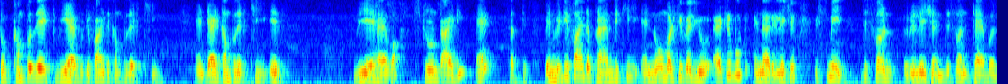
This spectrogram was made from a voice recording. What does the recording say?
So composite we have to define the composite key. And that composite key is we have a student id and subject when we define the primary key and no multi-value attribute in a relation it means this one relation this one table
